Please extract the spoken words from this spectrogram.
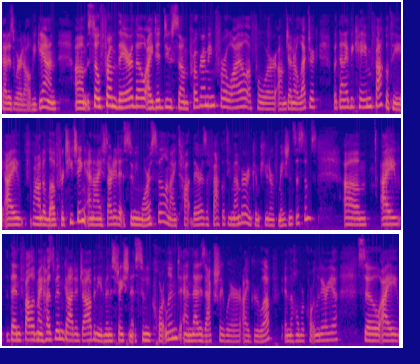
that is where it all began. Um, so from there, though, I did do some programming for a while for um, General Electric, but then I became faculty. I found a love for teaching, and I started at SUNY Morrisville, and I taught there as a faculty member in computer information systems. Um, I then followed my husband, got a job in the administration at SUNY Cortland, and that is actually where I grew up in the Homer Cortland area. So I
